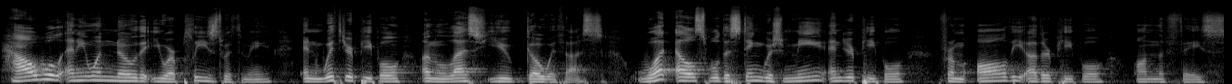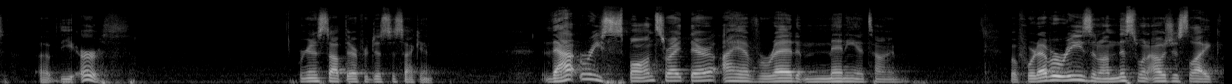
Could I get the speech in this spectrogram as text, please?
How will anyone know that you are pleased with me and with your people unless you go with us? What else will distinguish me and your people from all the other people on the face of the earth? We're going to stop there for just a second. That response right there, I have read many a time. But for whatever reason, on this one, I was just like,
